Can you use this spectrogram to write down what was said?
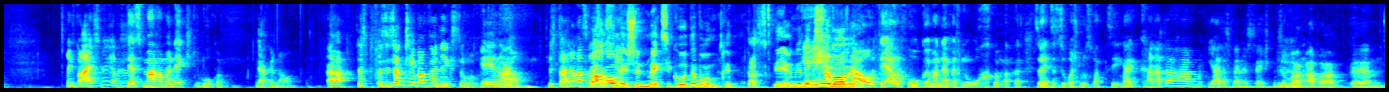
Ich weiß nicht, aber das. Das machen wir nächste Woche. Ja, genau. Ah, das, das ist ja ein Thema für nächste Woche. Genau. Bis dahin haben wir es Warum recherchiert. ist in Mexiko der Wurm drin? Das klären wir nächste Woche. Genau, der Frage können wir nämlich noch. So, jetzt ein super Schlusswort gesehen. Weil Kanada haben, ja, das wäre jetzt echt ein super, aber ähm,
